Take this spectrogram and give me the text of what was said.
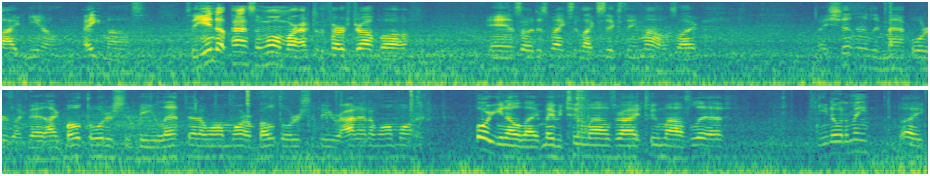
like you know, eight miles. So you end up passing Walmart after the first drop off, and so it just makes it like 16 miles. Like they shouldn't really map orders like that. Like both orders should be left at a Walmart, both orders should be right at a Walmart, or you know, like maybe two miles right, two miles left. You know what I mean? Like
